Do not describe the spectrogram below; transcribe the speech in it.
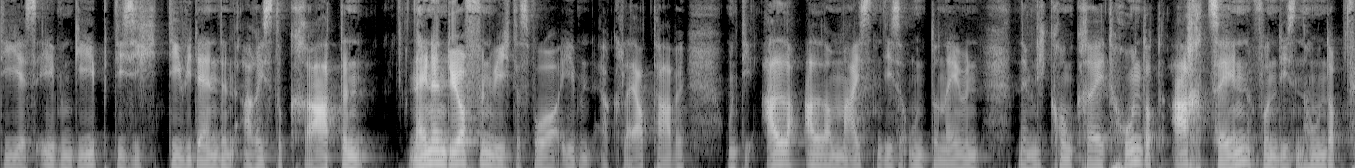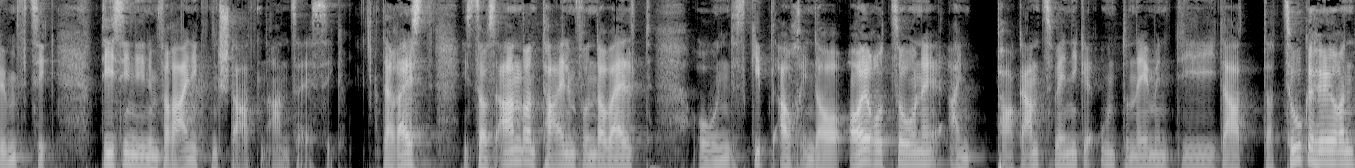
die es eben gibt, die sich Dividendenaristokraten nennen dürfen, wie ich das vorher eben erklärt habe. Und die aller, allermeisten dieser Unternehmen, nämlich konkret 118 von diesen 150, die sind in den Vereinigten Staaten ansässig. Der Rest ist aus anderen Teilen von der Welt und es gibt auch in der Eurozone ein paar ganz wenige Unternehmen, die da dazugehören.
